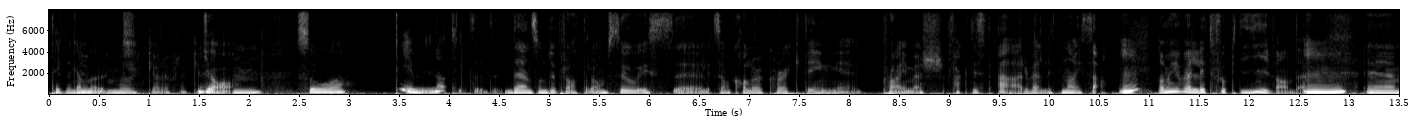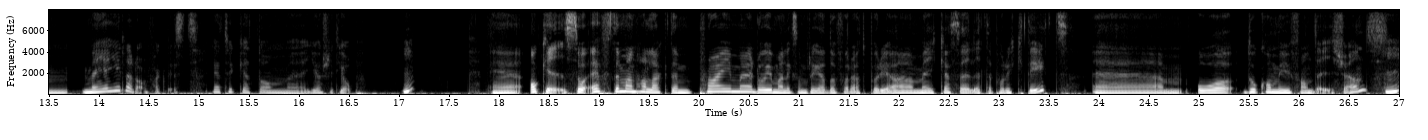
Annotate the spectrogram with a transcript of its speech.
Täcka mörk. Mörkare fläckar. Ja. Mm. Så det är mina tips. Den som du pratade om, Suis eh, liksom color correcting eh, primers, faktiskt är väldigt nicea. Mm. De är ju väldigt fuktgivande. Mm. Ehm, men jag gillar dem faktiskt. Jag tycker att de eh, gör sitt jobb. Mm. Eh, Okej, så efter man har lagt en primer då är man liksom redo för att börja makea sig lite på riktigt. Ehm, och då kommer ju foundations. Mm.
